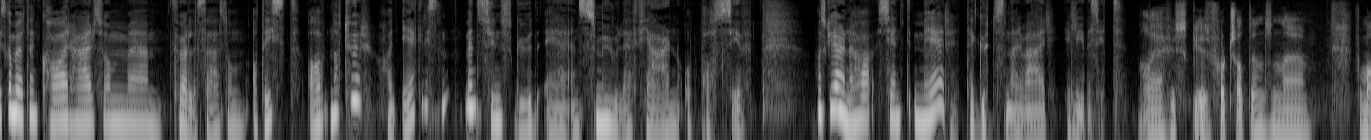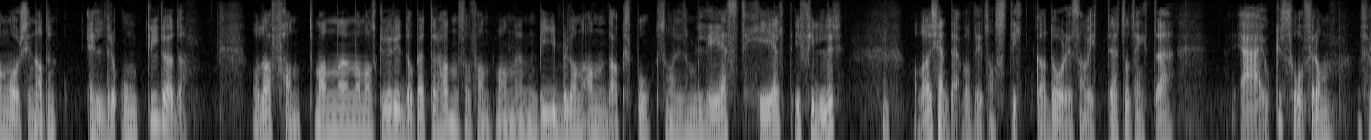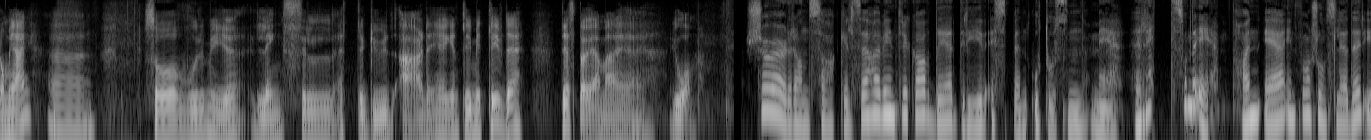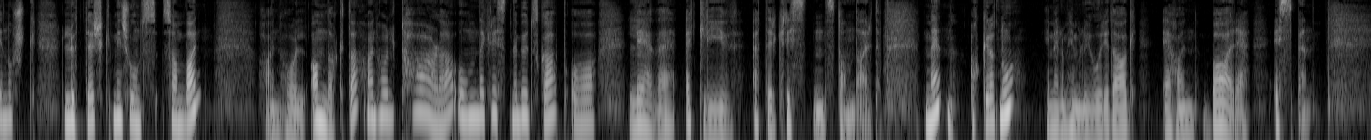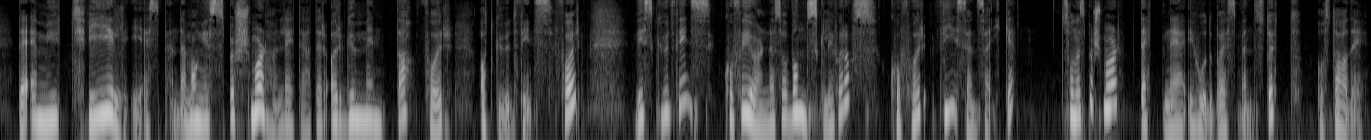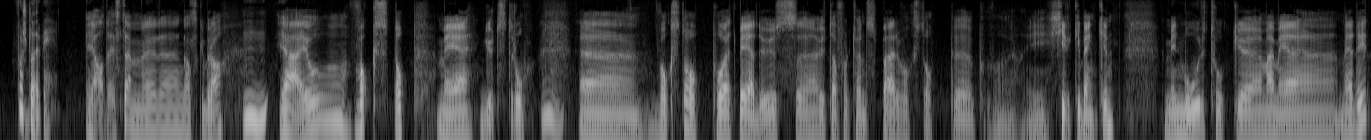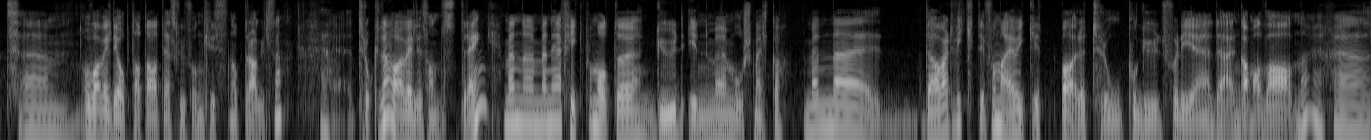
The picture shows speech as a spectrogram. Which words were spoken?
Vi skal møte en kar her som eh, føler seg som ateist av natur. Han er kristen, men syns Gud er en smule fjern og passiv. Han skulle gjerne ha kjent mer til gudsnærvær i livet sitt. Og jeg husker fortsatt en sånn eh, For mange år siden at en eldre onkel døde. Og da fant man, når man skulle rydde opp etter han, så fant man en bibel og en andagsbok som var liksom lest helt i filler. Og da kjente jeg på et litt sånn stikk av dårlig samvittighet og tenkte jeg er jo ikke så from, from jeg. Eh, Så hvor mye lengsel etter Gud er det egentlig i mitt liv? Det, det spør jeg meg eh, jo om. Sjølransakelse har vi inntrykk av, det driver Espen Ottosen med rett som det er. Han er informasjonsleder i Norsk Luthersk Misjonssamband. Han holder andakter, han holder taler om det kristne budskap og lever et liv etter kristen standard. Men akkurat nå, i Mellom himmel og jord i dag, er han bare Espen. Det er mye tvil i Espen. Det er mange spørsmål. Han leter etter argumenter for at Gud fins. For hvis Gud fins, hvorfor gjør han det så vanskelig for oss? Hvorfor viser han seg ikke? Sånne spørsmål detter ned i hodet på Espen støtt og stadig, forstår vi. Ja, det stemmer eh, ganske bra. Jeg er jo vokst opp med gudstro. Eh, vokste opp på et bedehus eh, utafor Tønsberg. Vokste opp eh, på, i kirkebenken. Min mor tok eh, meg med, med dit, eh, og var veldig opptatt av at jeg skulle få en kristen oppdragelse. Jeg tror ikke den var veldig sånn streng, men, men jeg fikk på en måte Gud inn med morsmelka. Men det har vært viktig for meg å ikke bare tro på Gud fordi det er en gammel vane.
